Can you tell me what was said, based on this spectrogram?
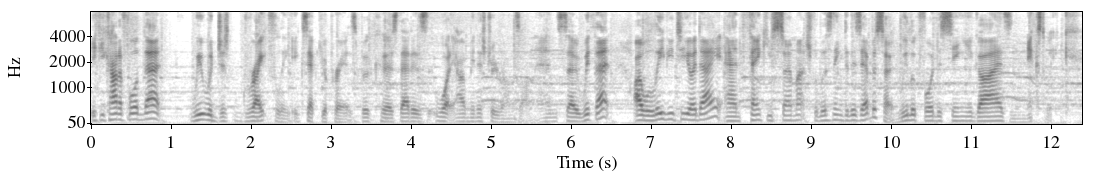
If you can't afford that, we would just gratefully accept your prayers because that is what our ministry runs on. And so, with that, I will leave you to your day and thank you so much for listening to this episode. We look forward to seeing you guys next week.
